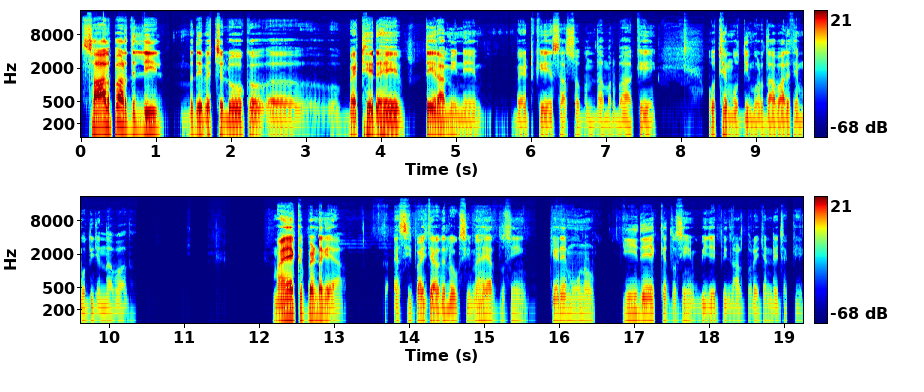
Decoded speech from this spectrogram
ਸਾਲ ਭਰ ਦਿੱਲੀ ਦੇ ਵਿੱਚ ਲੋਕ ਬੈਠੇ ਰਹੇ 13 ਮਹੀਨੇ ਬੈਠ ਕੇ 700 ਬੰਦਾ ਮਰਵਾ ਕੇ ਉੱਥੇ ਮੋਦੀ ਮੁਰਦਾਬਾਦ ਇੱਥੇ ਮੋਦੀ ਜਿੰਦਾਬਾਦ। ਮੈਂ ਇੱਕ ਪਿੰਡ ਗਿਆ। ਐਸੀ ਭਾਈਚਾਰੇ ਦੇ ਲੋਕ ਸੀ। ਮੈਂ ਕਿਹਾ ਯਾਰ ਤੁਸੀਂ ਕਿਹੜੇ ਮੂੰਹ ਨਾਲ ਕੀ ਦੇਖ ਕੇ ਤੁਸੀਂ ਬੀਜੇਪੀ ਨਾਲ ਤੁਰੇ ਝੰਡੇ ਚੱਕੇ?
